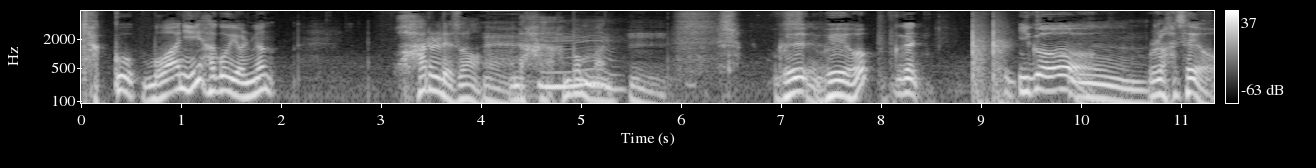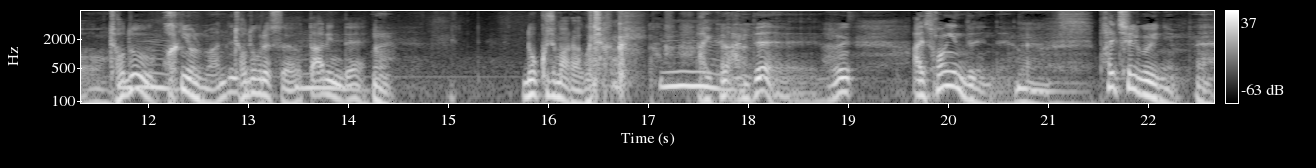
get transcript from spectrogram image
자꾸 뭐하니? 하고 열면 화를 내서 네. 근데 하- 한 번만. 음. 왜, 왜요? 그러니까, 이거를 음, 하세요. 저도 확 열면 안 되죠. 저도 그랬어요. 딸인데 네. 놓고 좀 하라고 자꾸. 아니, 그거 안 돼. 아니, 성인들인데요. 8792님. 네.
